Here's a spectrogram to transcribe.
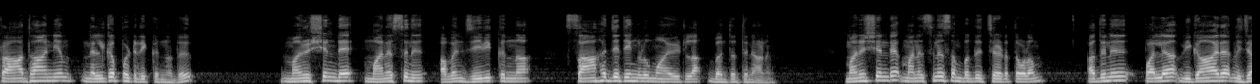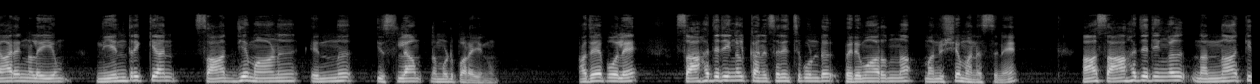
പ്രാധാന്യം നൽകപ്പെട്ടിരിക്കുന്നത് മനുഷ്യന്റെ മനസ്സിന് അവൻ ജീവിക്കുന്ന സാഹചര്യങ്ങളുമായിട്ടുള്ള ബന്ധത്തിനാണ്. മനുഷ്യന്റെ മനസ്സിനെ സംബന്ധിച്ചിടത്തോളം അതിന് പല വികാര വിചാരങ്ങളെയും നിയന്ത്രിക്കാൻ സാധ്യമാണ് എന്ന് ഇസ്ലാം നമ്മോട് പറയുന്നു. അതേപോലെ സാഹചര്യങ്ങൾക്കനുസരിച്ച് കൊണ്ട് പെരുമാറുന്ന മനുഷ്യ മനസ്സിനെ ആ സാഹചര്യങ്ങൾ നന്നാക്കി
